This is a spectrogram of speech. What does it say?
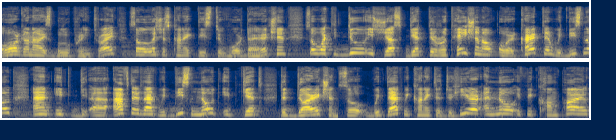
organized blueprint right? So let's just connect these to world direction. So what it do is just get the rotation of our character with this node and it uh, after that with this node it get the direction. So with that we connected to here and now if we compile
